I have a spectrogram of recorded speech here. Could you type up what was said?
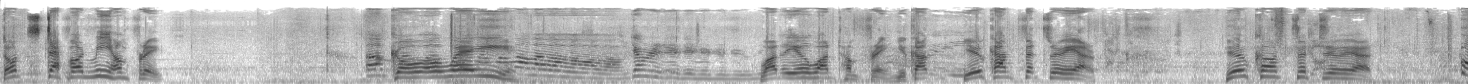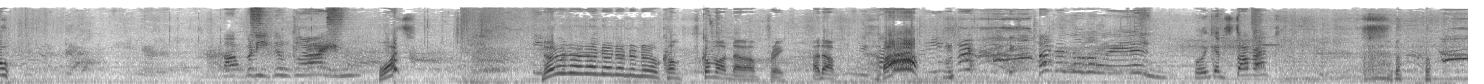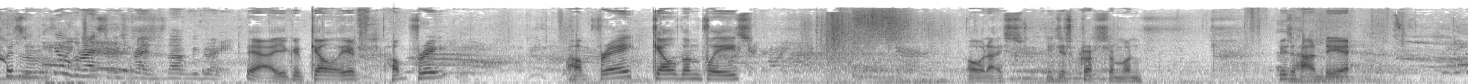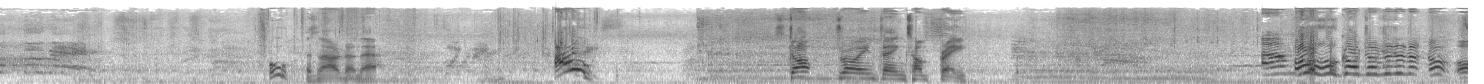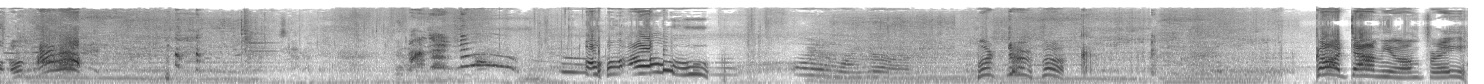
Don't step on me, Humphrey. Um, Go away. away. What do you want, Humphrey? You can't. You can't fit through here. You can't fit through here. Oh, Uh, but he can climb. what? No, no, no, no, no, no, no, no! Come, come on now, Humphrey. Enough. Ah! Found another way in. We can stop it. Kill the rest of his friends. That would be great. yeah, you could kill if Humphrey. Humphrey, kill them, please. Oh, nice. He just crushed someone. He's a handy. Oh, there's an arrow down there. Ow! Stop throwing things, Humphrey. Um, Oh, oh God! No, no, no, no! Oh, oh, oh! Ah! Oh, oh! oh my god. What the fuck? God damn you, Humphrey!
